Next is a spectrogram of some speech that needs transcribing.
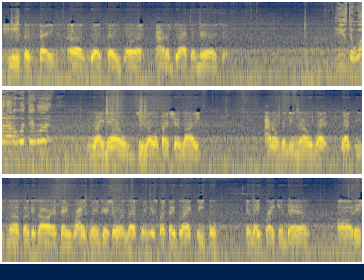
he's the face of what they want out of Black America. He's the what out of what they want? right now, you know, a bunch of like, I don't really know what what these motherfuckers are, if they right wingers or left wingers, but they black people, and they breaking down all this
